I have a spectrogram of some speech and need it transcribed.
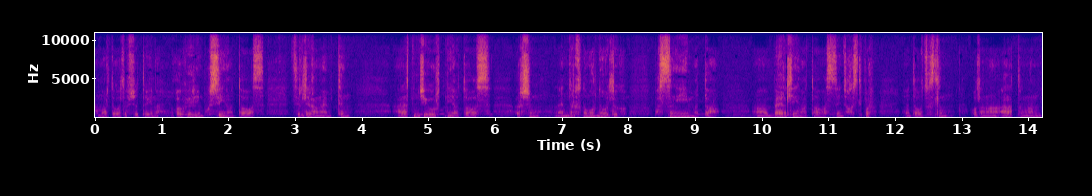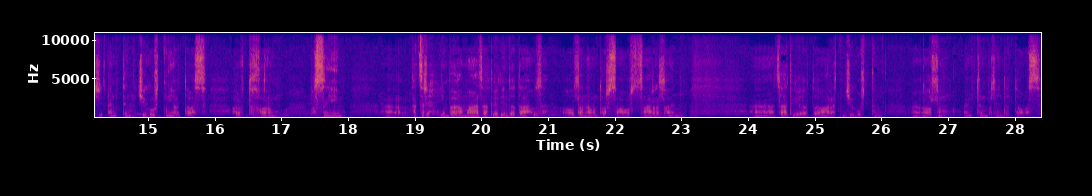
хамаардаг боловч одоо энэ говь хэрийн бүсийн одоо бас зэрлэгаан амтэн аратан жигүүртний одоо бас оршин амьдрах нөмөр нөөлөг болсон ийм одоо байгалийн одоо бас энэ зохицлбор одоо үзэсгэлэн болон аратан амтан жигүүртний одоо бас хорогдох орон болсон ийм газар юм байгаамаа. За тэгээд энд одоо улаан наманд орсон орсон аргал хойно за тэгээ одоо аратан жигүүртэн олон амтан бол энд одоо бас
